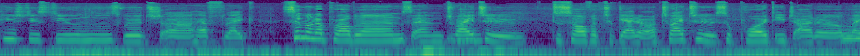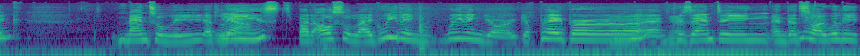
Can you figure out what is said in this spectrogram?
PhD students which uh, have like similar problems and try to to solve it together or try to support each other like mentally at Yeah. least, but also like reading reading your your paper Mhm. and Yeah. presenting, and that's why I really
